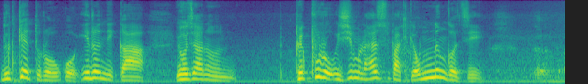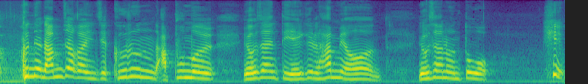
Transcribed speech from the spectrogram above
늦게 들어오고 이러니까 여자는 100% 의심을 할 수밖에 없는 거지. 근데 남자가 이제 그런 아픔을 여자한테 얘기를 하면 여자는 또 힘,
